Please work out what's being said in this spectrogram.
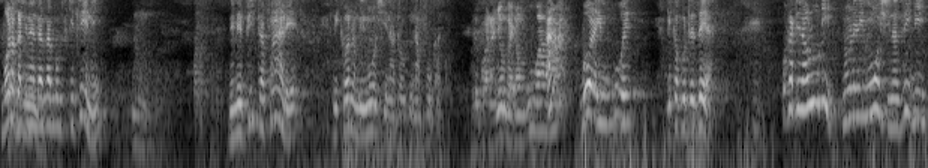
Mbona kati naenda zangu msikitini, nimepita pale nikaona mimoshi inato, inafuka. Nilikuwa na nyumba inaungua Ah, bora iungue, nikapotezea. Wakati narudi naona ni mimoshi inazidi.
